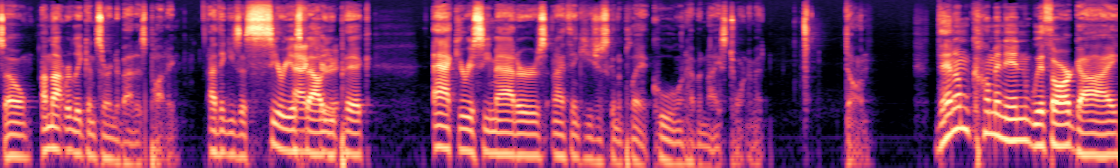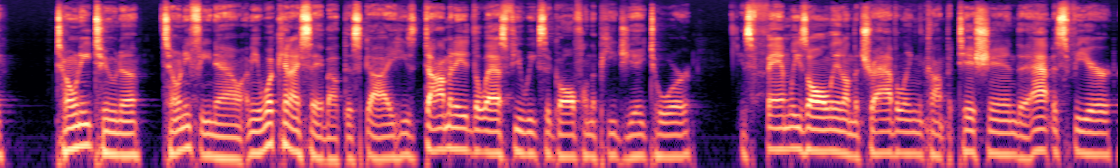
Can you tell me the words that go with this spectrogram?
So I'm not really concerned about his putting. I think he's a serious value pick. Accuracy matters, and I think he's just going to play it cool and have a nice tournament. Done. Then I'm coming in with our guy, Tony Tuna, Tony Finau. I mean, what can I say about this guy? He's dominated the last few weeks of golf on the PGA Tour. His family's all in on the traveling, the competition, the atmosphere.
